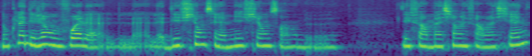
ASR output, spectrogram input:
Donc là, déjà, on voit la, défiance et la méfiance hein, de, des pharmaciens et pharmaciennes.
